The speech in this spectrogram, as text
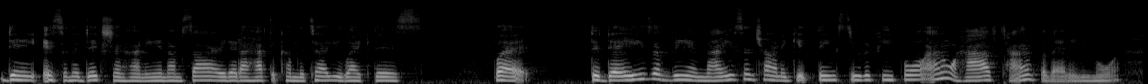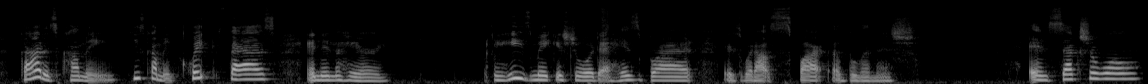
then it's an addiction, honey. And I'm sorry that I have to come to tell you like this. But the days of being nice and trying to get things through to people, I don't have time for that anymore. God is coming. He's coming quick, fast, and in a hurry. And he's making sure that his bride is without spot or blemish. And sexual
